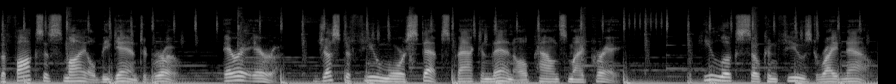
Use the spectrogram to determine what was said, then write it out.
the fox's smile began to grow. Era era. Just a few more steps back and then I'll pounce my prey. He looks so confused right now,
